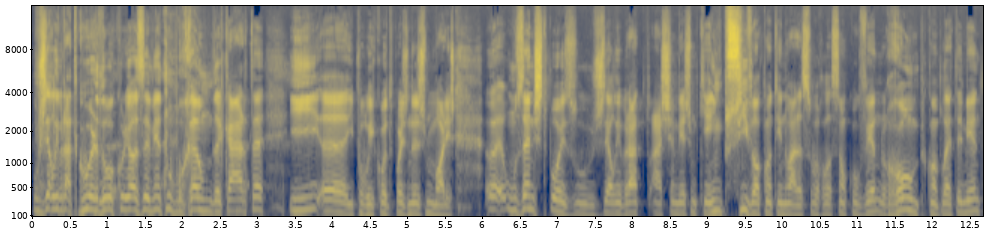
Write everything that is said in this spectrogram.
O José Liberato guardou, curiosamente, o borrão da carta e, uh, e publicou depois nas memórias. Uh, uns anos depois, o José Liberato acha mesmo que é impossível continuar a sua relação com o governo, rompe completamente,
